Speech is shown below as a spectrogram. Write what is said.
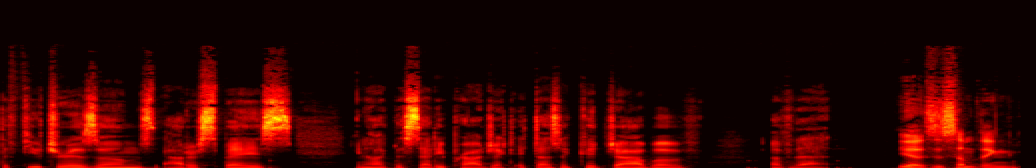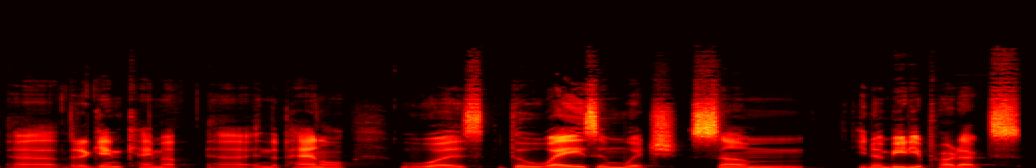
the futurisms, outer space, you know, like the SETI project, it does a good job of of that. Yeah, this is something uh, that again came up uh, in the panel was the ways in which some you know, media products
